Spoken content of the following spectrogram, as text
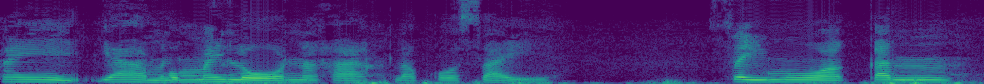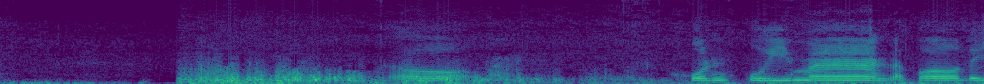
ให้หญ้ามันไม่ร้อนนะคะแล้วก็ใส่ใส่หมวกกันก็ขนปุ๋ยมาแล้วก็ได้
